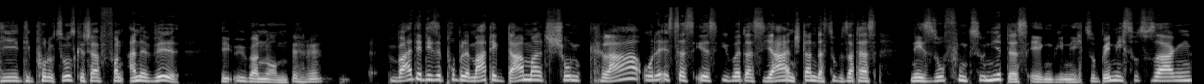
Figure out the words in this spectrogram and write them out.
die, die Produktionsgesellschaft von Anne Will übernommen. Mhm. War dir diese Problematik damals schon klar oder ist das erst über das Jahr entstanden, dass du gesagt hast, nee, so funktioniert das irgendwie nicht. So bin ich sozusagen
